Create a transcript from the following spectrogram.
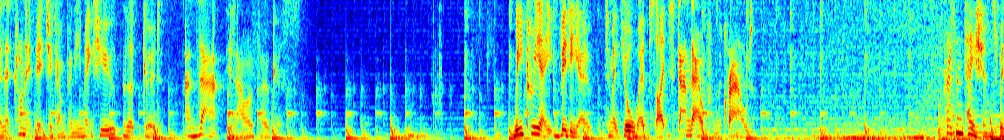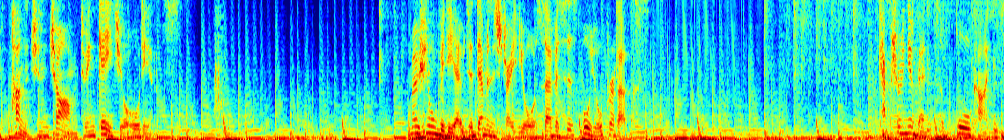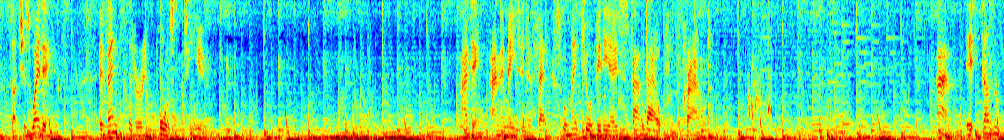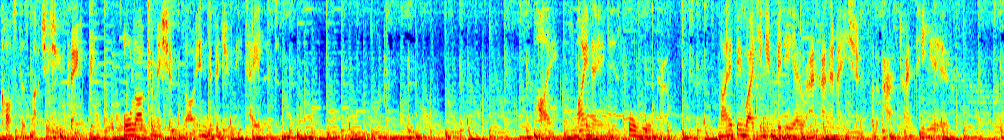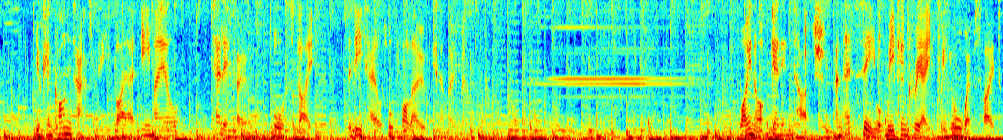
electronic picture company makes you look good, and that is our focus. We create video to make your website stand out from the crowd. Presentations with punch and charm to engage your audience. Promotional video to demonstrate your services or your products. Capturing events of all kinds, such as weddings, events that are important to you. Adding animated effects will make your video stand out from the crowd. And it doesn't cost as much as you think. All our commissions are individually tailored. Hi, my name is Paul Walker, I have been working in video and animation for the past 20 years. You can contact me via email, telephone or Skype. The details will follow in a moment. Why not get in touch and let's see what we can create for your website.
